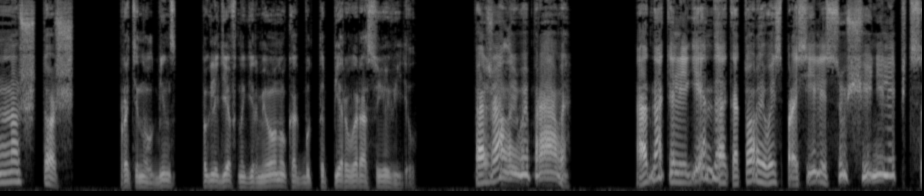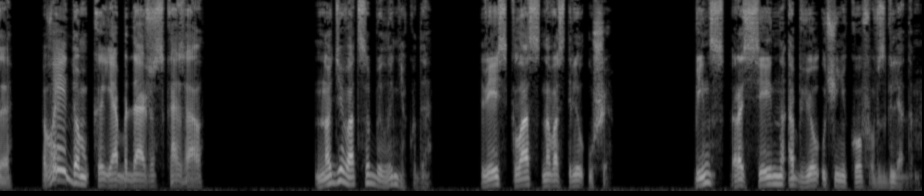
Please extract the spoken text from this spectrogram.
«Ну что ж», — протянул Бинс, поглядев на Гермиону, как будто первый раз ее видел. «Пожалуй, вы правы. Однако легенда, о которой вы спросили, сущая не лепится. Выдумка, я бы даже сказал». Но деваться было некуда. Весь класс навострил уши. Бинс рассеянно обвел учеников взглядом.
